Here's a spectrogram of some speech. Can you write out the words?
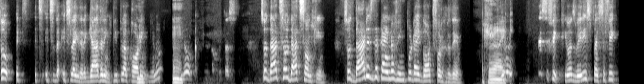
So it's it's it's the, it's like a gathering. People are calling, you know, Mm. you know, come with us. So that's how that song came. So that is the kind of input I got for Hridayam. Right. Specific. He was very specific,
